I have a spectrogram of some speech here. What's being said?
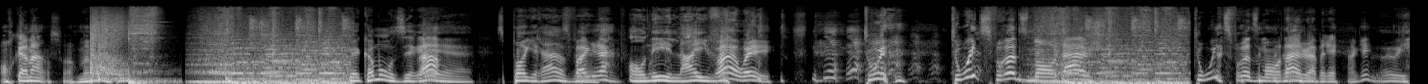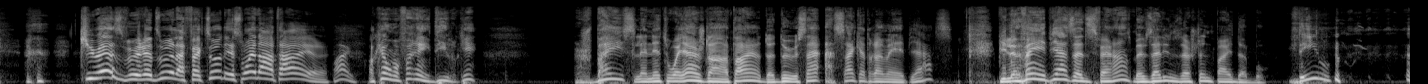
On recommence. On comme on dirait, Ah. euh, c'est pas grave. C'est pas euh, grave. on est live. Ouais, ouais. toi, toi, tu feras du montage. Toi, tu feras du montage après. OK? Ah oui, oui. QS veut réduire la facture des soins dentaires. OK, on va faire un deal, OK? Je baisse le nettoyage dentaire de 200 à 180 pièces. Puis le 20 pièces de différence, ben vous allez nous acheter une paire de beaux. Deal?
